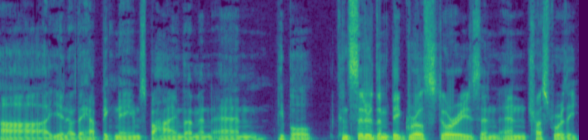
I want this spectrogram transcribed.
Uh, you know, they have big names behind them, and and people consider them big growth stories and and trustworthy.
